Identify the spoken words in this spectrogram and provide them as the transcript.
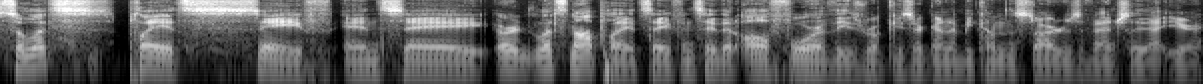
So let's play it safe and say, or let's not play it safe and say that all four of these rookies are going to become the starters eventually that year.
